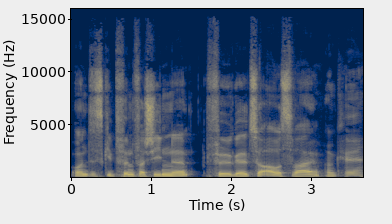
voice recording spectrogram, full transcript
Und es gibt fünf verschiedene Vögel zur Auswahl. Okay.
